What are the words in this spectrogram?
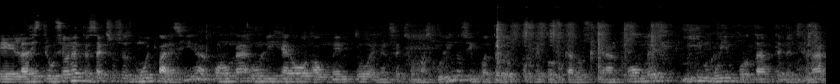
Eh, la distribución entre sexos es muy parecida, con un ligero aumento en el sexo masculino, 52% de los casos eran hombres y muy importante mencionar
